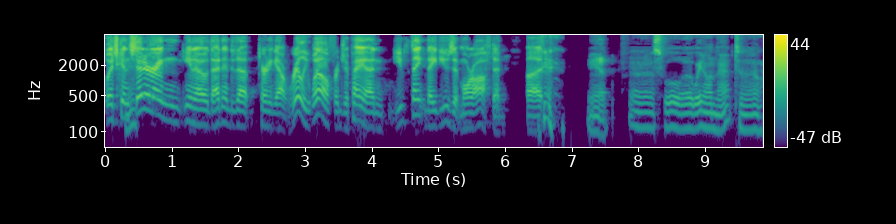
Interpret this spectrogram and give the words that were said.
Which, considering you know that ended up turning out really well for Japan, you'd think they'd use it more often. But yeah. Uh, so we'll uh, wait on that. Uh,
